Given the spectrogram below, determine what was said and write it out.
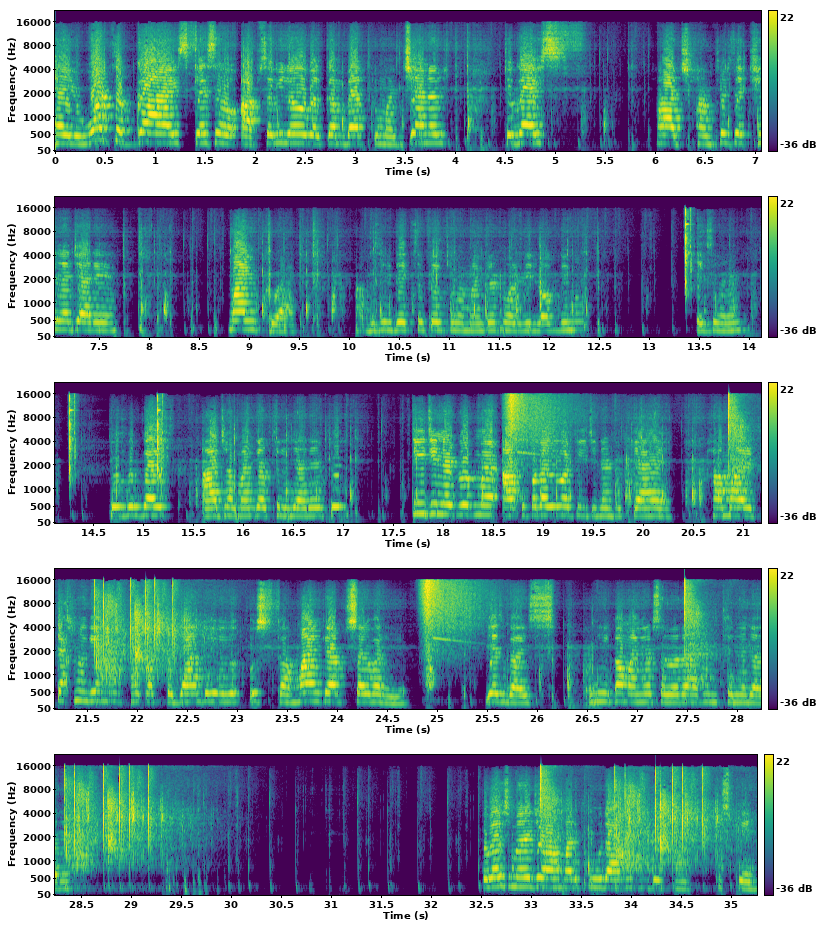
Hey up, guys? कैसे हो आप सभी लोग? Welcome back to my channel तो गाइस आज हम फिर से खेलने जा रहे हैं माइनक्राफ्ट आप जैसे देख सकते हो कि मैं माइनक्राफ्ट ऑलरेडी लॉग इन हूँ। एक सेकंड तो फिर गाइस आज हम माइनक्राफ्ट खेलने जा रहे हैं। फिर टीजी नेटवर्क में आपको पता ही होगा टीजी नेटवर्क क्या है। हमारे टेक्नो गेम आपको जानते हो उसका माइनक्राफ्ट सर्वर है यस गाइस उन्हीं का माइनक्राफ्ट सर्वर आज हम खेलने जा रहे हैं। तो वैस मैंने जो हमारे पुरानी वीडियो थी उस पर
